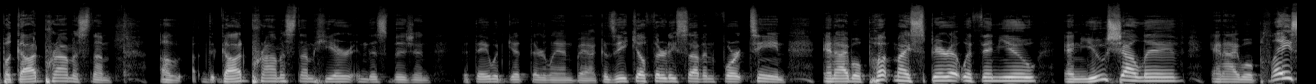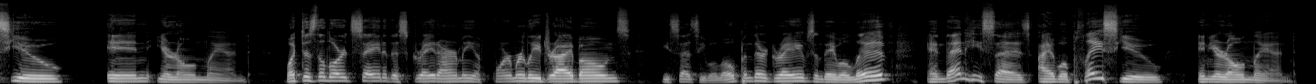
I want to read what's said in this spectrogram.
But God promised them uh, God promised them here in this vision that they would get their land back. Ezekiel 37 14, and I will put my spirit within you, and you shall live, and I will place you in your own land. What does the Lord say to this great army of formerly dry bones? He says he will open their graves and they will live. And then he says, I will place you in your own land.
